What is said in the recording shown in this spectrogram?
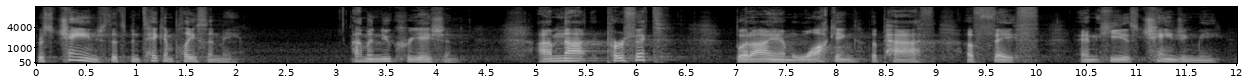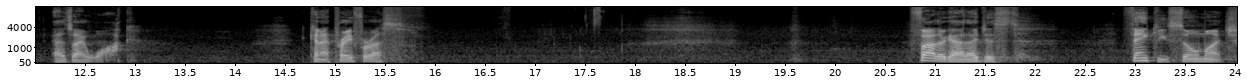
There's change that's been taking place in me. I'm a new creation. I'm not perfect, but I am walking the path of faith, and He is changing me as I walk. Can I pray for us? Father God, I just thank you so much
